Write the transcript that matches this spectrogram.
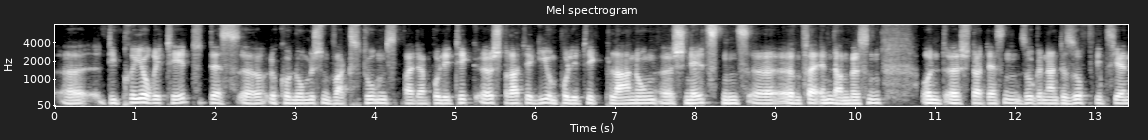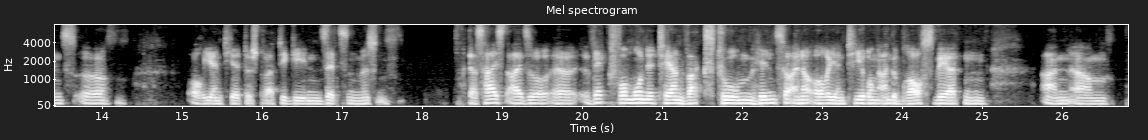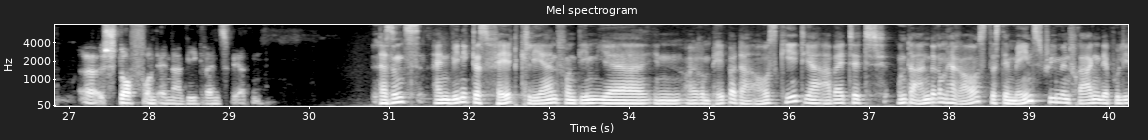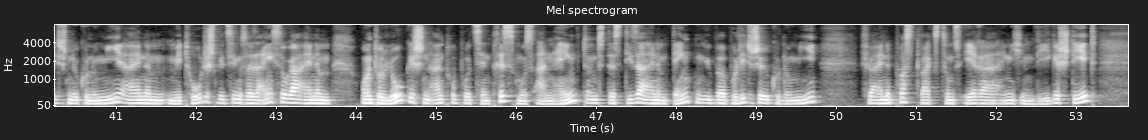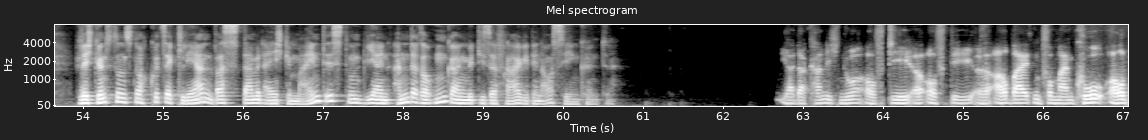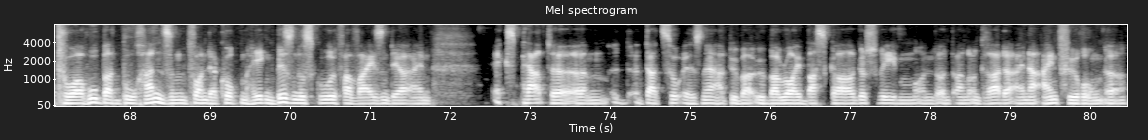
äh, die Priorität des äh, ökonomischen Wachstums bei der Politikstrategie und Politikplanung äh, schnellstens äh, ähm, verändern müssen und stattdessen sogenannte suffizienzorientierte Strategien setzen müssen. Das heißt also, äh, weg vom monetären Wachstum hin zu einer Orientierung an Gebrauchswerten, an ähm, äh, Stoff- und Energiegrenzwerten. Lass uns ein wenig das Feld klären, von dem ihr in eurem Paper da ausgeht. Ihr arbeitet unter anderem heraus, dass der Mainstream in Fragen der politischen Ökonomie einem methodischen beziehungsweise eigentlich sogar einem ontologischen Anthropozentrismus anhängt und dass dieser einem Denken über politische Ökonomie für eine Postwachstumsära eigentlich im Wege steht. Vielleicht könntest du uns noch kurz erklären, was damit eigentlich gemeint ist und wie ein anderer Umgang mit dieser Frage denn aussehen könnte. Ja, da kann ich nur auf die, äh, auf die äh, Arbeiten von meinem Co-Autor Hubert Buch Hansen von der Copenhagen Business School verweisen, der ein Experte ähm, dazu ist. Ne? Er hat über, über Roy Buskar geschrieben und, und, und gerade eine Einführung äh,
